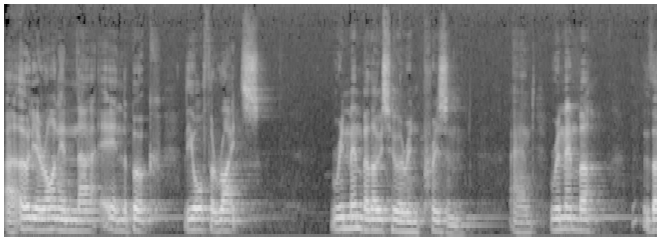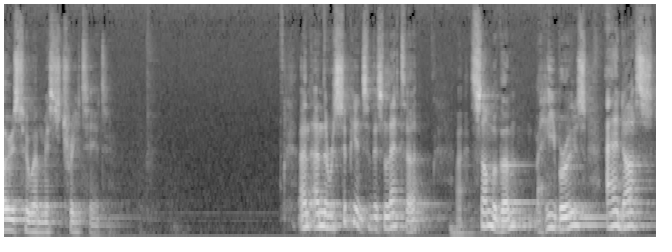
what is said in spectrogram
Uh, earlier on in, uh, in the book, the author writes Remember those who are in prison and remember those who are mistreated. And, and the recipients of this letter, uh, some of them, Hebrews and us,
